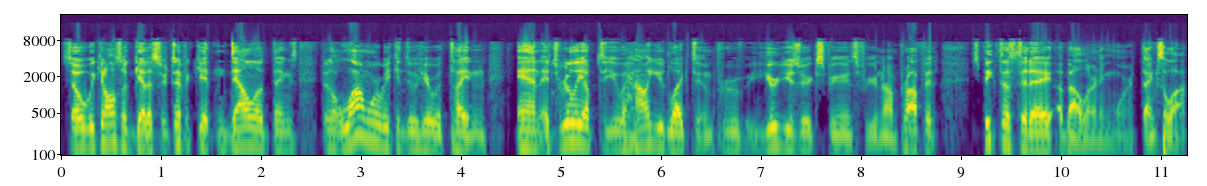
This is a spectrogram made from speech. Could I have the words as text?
So we can also get a certificate and download things. There's a lot more we can do here with Titan, and it's really up to you how you'd like to improve your user experience for your nonprofit. Speak to us today about learning more. Thanks a lot.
